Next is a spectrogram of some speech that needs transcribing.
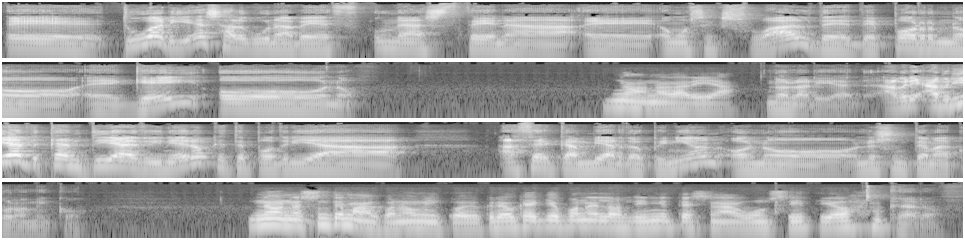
eh, ¿tú harías alguna vez una escena eh, homosexual de, de porno gay o no? No, no lo haría. No lo haría. ¿Habría, habría cantidad de dinero que te podría hacer cambiar de opinión o no, no es un tema económico? No, no es un tema económico. Yo creo que hay que poner los límites en algún sitio. Claro,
